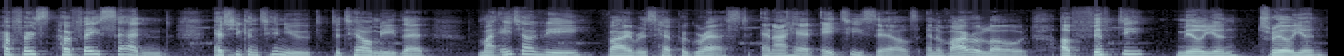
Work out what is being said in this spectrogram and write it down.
Her face, her face saddened as she continued to tell me that my HIV virus had progressed and I had AT cells and a viral load of 50 million, trillion,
